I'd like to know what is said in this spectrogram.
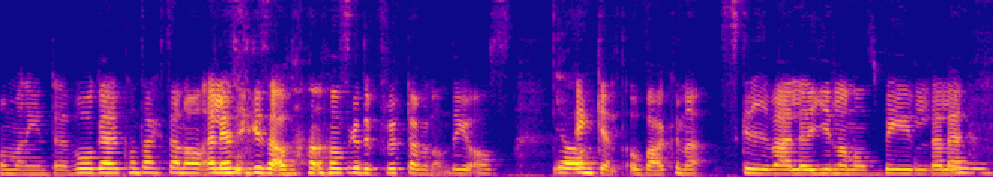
om man inte vågar kontakta någon, eller jag tänker såhär, man ska typ flirta med någon, det är ju as Ja. enkelt att bara kunna skriva eller gilla någons bild eller Mm.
